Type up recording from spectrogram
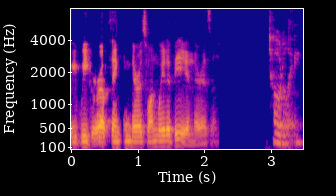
We we grew up thinking there was one way to be, and there isn't. Totally.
